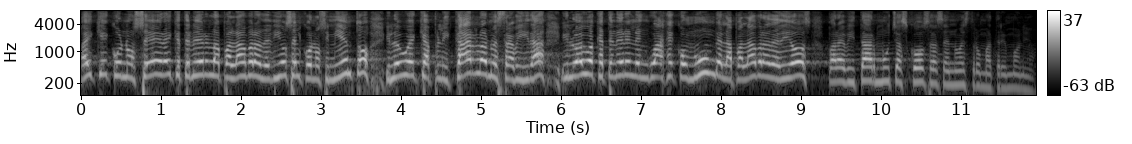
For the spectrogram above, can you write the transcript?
hay que conocer, hay que tener la palabra de Dios, el conocimiento, y luego hay que aplicarlo a nuestra vida, y luego hay que tener el lenguaje común de la palabra de Dios para evitar muchas cosas en nuestro matrimonio.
